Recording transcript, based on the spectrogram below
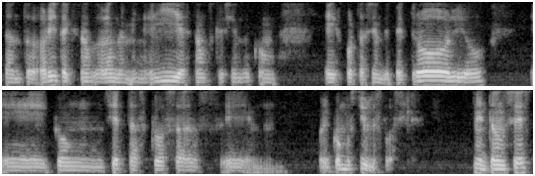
Tanto ahorita que estamos hablando de minería, estamos creciendo con exportación de petróleo, eh, con ciertas cosas, eh, combustibles fósiles. Entonces,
